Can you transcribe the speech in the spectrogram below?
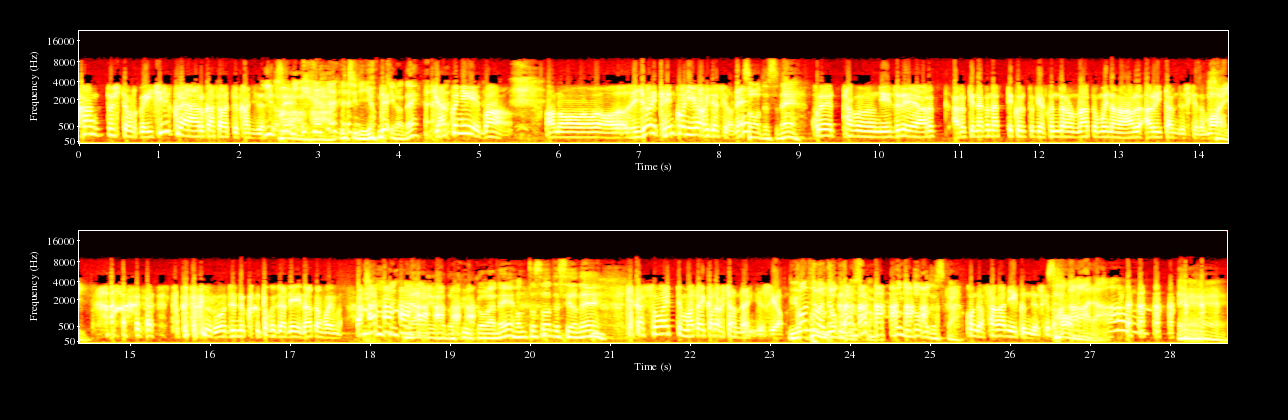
感としても1里くらい歩かされてる感じですよね。はあはあ一里4キロね。逆に言えば、あのー非常に健康にいいわけですよね。そうですね。これ、多分いずれ歩歩けなくなってくるときは来るんだろうなと思いながら歩歩いたんですけども、はい つくつく老人の来るとこじゃねえなと思います。なるほど、空港はね、本当そうですよね。しかし、そうは言ってもまた行かなくちゃならないんですよ。今度はどこですか？今度どこですか？今度は佐賀に行くんですけども。佐賀あら え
